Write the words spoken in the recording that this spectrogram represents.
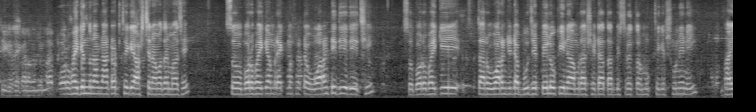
ঠিক আছে। আলহামদুলিল্লাহ। বড় ভাই কিন্তু নাটক থেকে আসছেন আমাদের মাঝে। সো বড় ভাইকে আমরা এক মাস একটা ওয়ারেন্টি দিয়ে দিয়েছি। সো বড় ভাই কি তার ওয়ারেন্টিটা বুঝে পেল কি না আমরা সেটা তার বিস্তারিত মুখ থেকে শুনে নেই। ভাই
